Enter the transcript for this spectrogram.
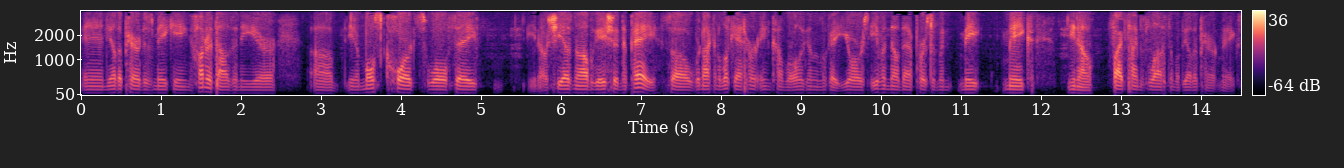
and the other parent is making hundred thousand a year, uh, you know, most courts will say, you know, she has no obligation to pay, so we're not going to look at her income. We're only going to look at yours, even though that person would make make, you know, five times less than what the other parent makes.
